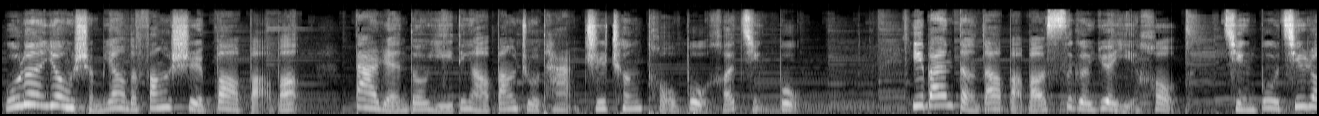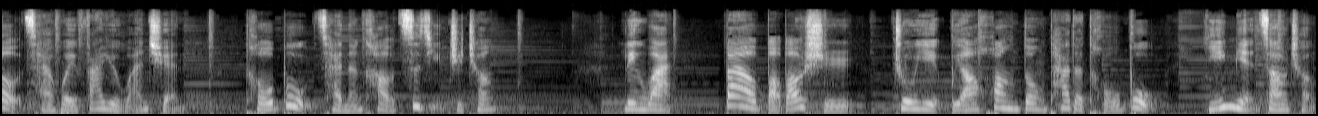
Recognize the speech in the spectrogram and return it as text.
无论用什么样的方式抱宝宝，大人都一定要帮助他支撑头部和颈部。一般等到宝宝四个月以后，颈部肌肉才会发育完全。头部才能靠自己支撑。另外，抱宝宝时注意不要晃动他的头部，以免造成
